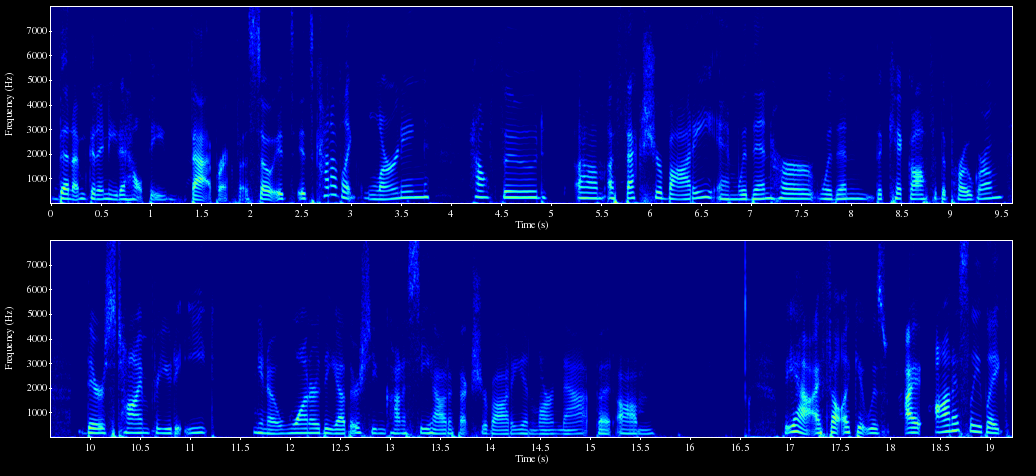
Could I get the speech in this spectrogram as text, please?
then I'm going to need a healthy fat breakfast. So it's it's kind of like learning how food um, affects your body, and within her, within the kickoff of the program, there's time for you to eat, you know, one or the other, so you can kind of see how it affects your body and learn that. But um, but yeah, I felt like it was. I honestly like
